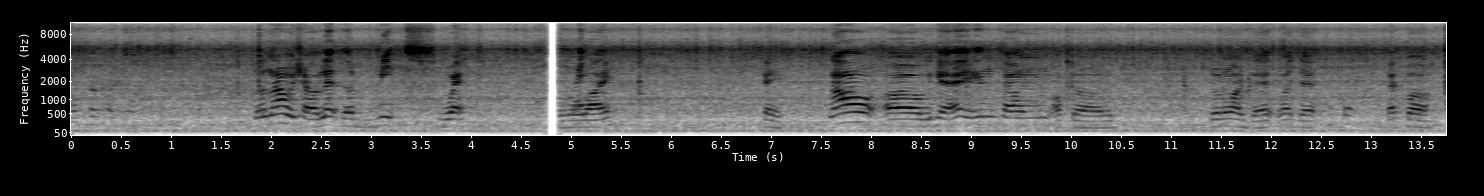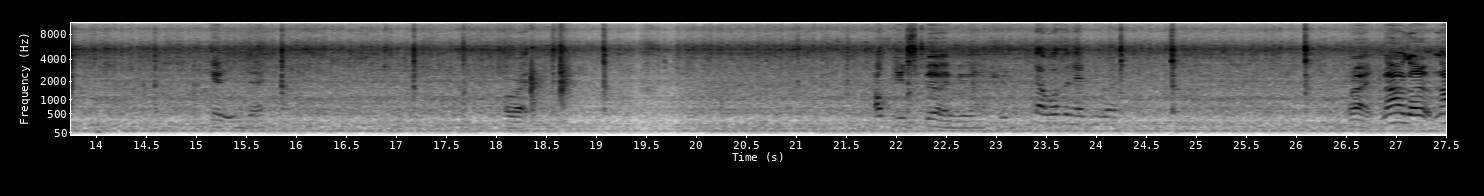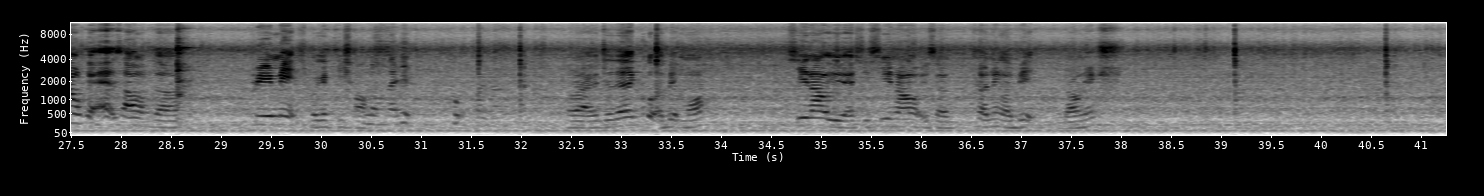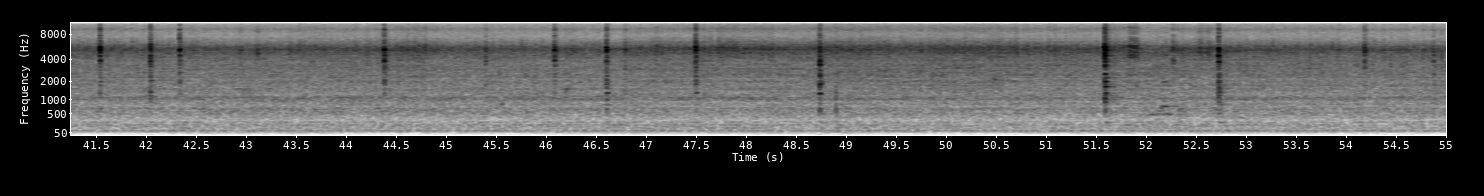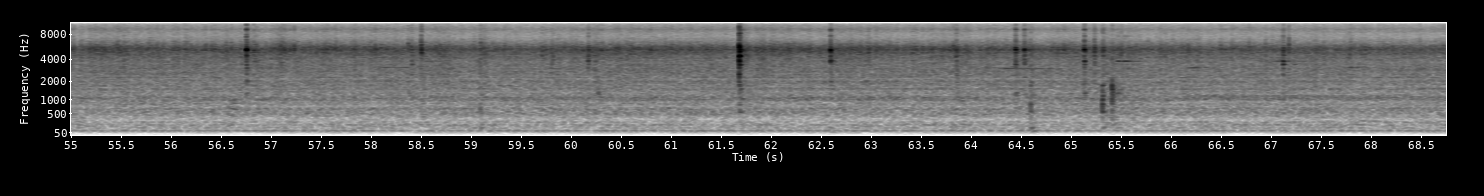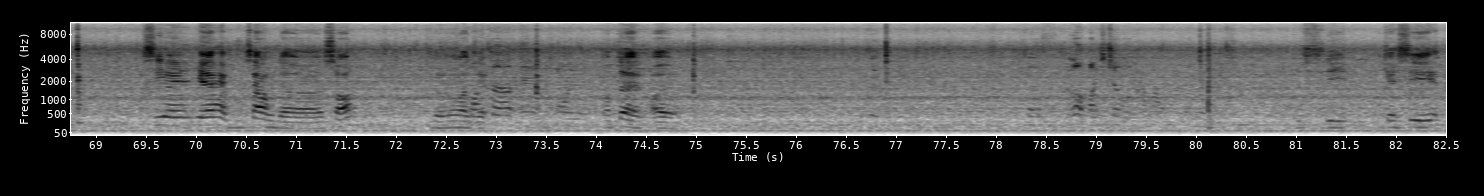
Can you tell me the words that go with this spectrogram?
water coming out. So now we shall let the meat sweat. Don't know why. Okay. Now uh we can add in some of the don't know what is that. What's that? Pepper. Get it in there. Alright. How could you spill everywhere? Shun? That wasn't everywhere. Alright, now we're gonna now we're gonna add some of the pre-made spaghetti sauce. No, let it cook further. Alright, to let it cook a bit more. See now, you as you see now, it's uh, turning a bit brownish. See here, have some of the sauce. Don't know what's Water that. and oil. Water and oil. Because a lot of moisture will come out. You see, you can see it.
